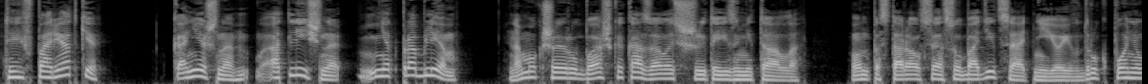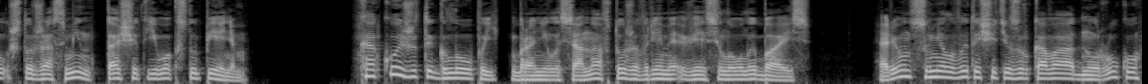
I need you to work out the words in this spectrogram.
Ты в порядке? Конечно, отлично, нет проблем. Намокшая рубашка казалась сшитой из металла. Он постарался освободиться от нее и вдруг понял, что Жасмин тащит его к ступеням. Какой же ты глупый, бронилась она, в то же время весело улыбаясь. Орион сумел вытащить из рукава одну руку,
